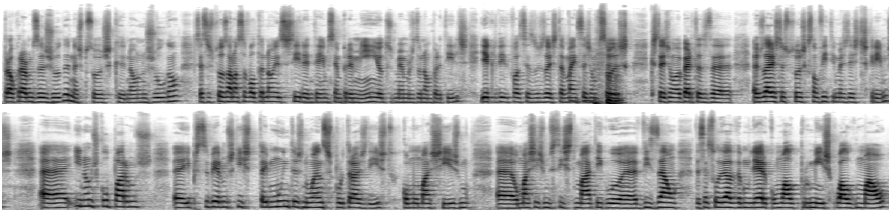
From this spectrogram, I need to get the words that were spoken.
procurarmos ajuda nas pessoas que não nos julgam. Se essas pessoas à nossa volta não existirem, têm sempre a mim e outros membros do Não Partilhos, e acredito que vocês os dois também sejam pessoas que estejam abertas a ajudar estas pessoas que são vítimas destes crimes, uh, e não nos culparmos uh, e percebermos que isto tem muitas nuances por trás disto, como o machismo, o machismo sistemático, a visão da sexualidade da mulher como algo promíscuo, algo mau.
